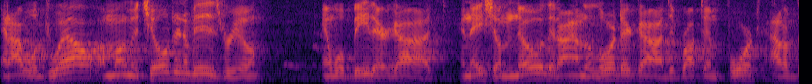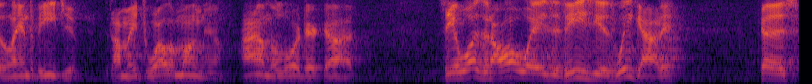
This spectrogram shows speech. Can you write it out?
and I will dwell among the children of Israel and will be their God. And they shall know that I am the Lord their God that brought them forth out of the land of Egypt, that I may dwell among them. I am the Lord their God. See, it wasn't always as easy as we got it, because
